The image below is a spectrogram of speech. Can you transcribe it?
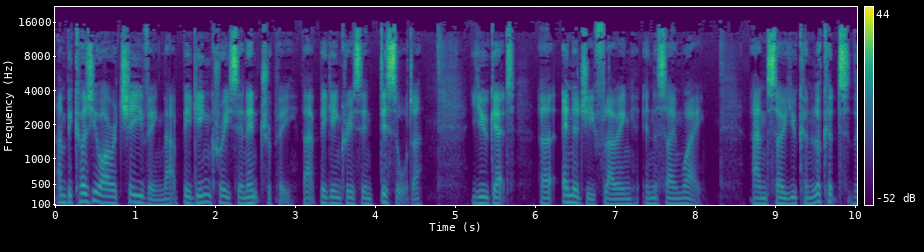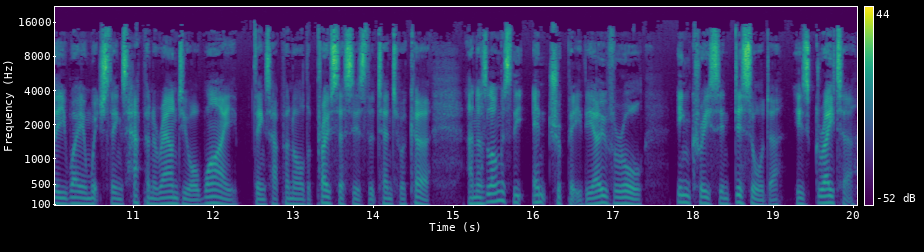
And because you are achieving that big increase in entropy, that big increase in disorder, you get uh, energy flowing in the same way. And so you can look at the way in which things happen around you or why things happen or the processes that tend to occur. And as long as the entropy, the overall increase in disorder, is greater,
